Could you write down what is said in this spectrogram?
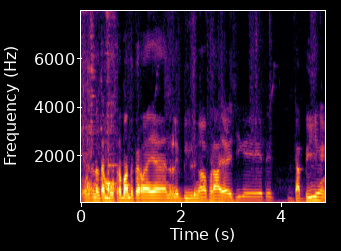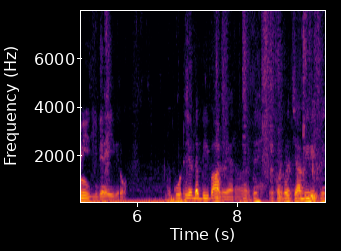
ਇਹਦੇ ਨਾਲ ਤਾਂ ਮੋਟਰ ਬੰਦ ਕਰਨ ਆਏ ਆ ਨਾਲੇ ਬੀੜੀਆਂ ਫੜਾਇਆ ਸੀਗੇ ਤੇ ਡੱਬੀ ਹੈ ਨਹੀਂ ਸੀ ਮੇਰੇ ਵੀਰੋ। ਕੋਠੇ 'ਚ ਡੱਬੀ ਪਾ ਗਿਆ ਯਾਰ। ਤੇ ਇੱਕ ਕੋਲ ਚਾਬੀ ਵੇਖੇ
